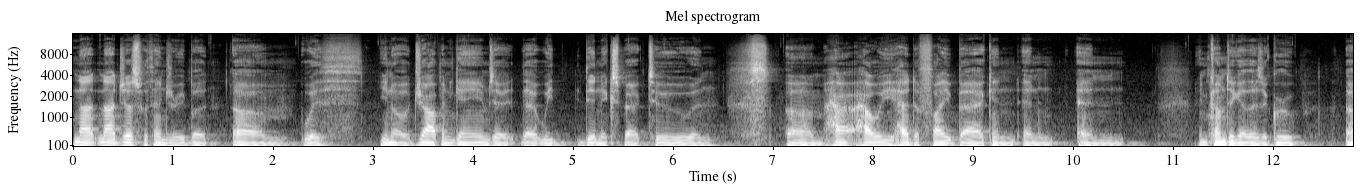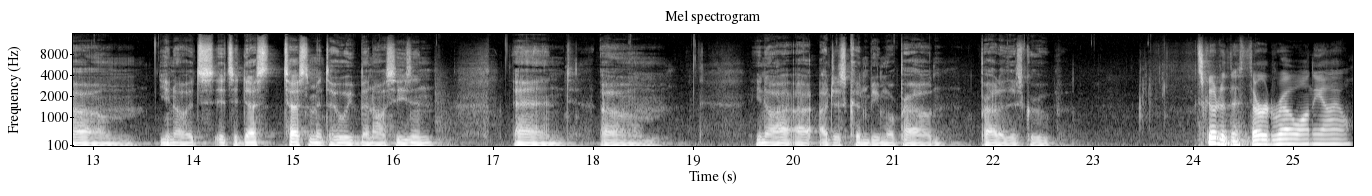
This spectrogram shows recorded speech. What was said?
not not just with injury, but um, with you know dropping games that, that we didn't expect to, and um, how how we had to fight back and and and and come together as a group. Um, you know, it's it's a des- testament to who we've been all season, and um, you know, I, I just couldn't be more proud proud of this group. Let's go to the third row on the aisle.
